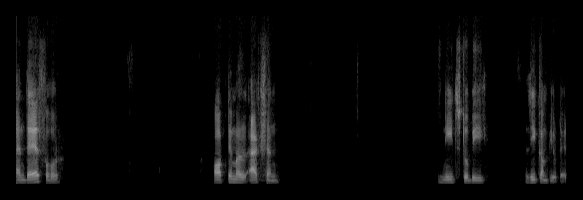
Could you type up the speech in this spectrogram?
And therefore optimal action needs to be recomputed.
